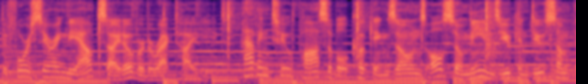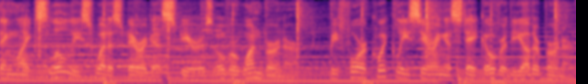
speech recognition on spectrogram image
before searing the outside over direct high heat. Having two possible cooking zones also means you can do something like slowly sweat asparagus spears over one burner before quickly searing a steak over the other burner.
